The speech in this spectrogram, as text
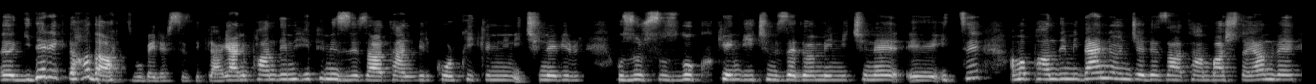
e, giderek daha da arttı bu belirsizlikler. Yani pandemi hepimizi zaten bir korku ikliminin içine, bir huzursuzluk, kendi içimize dönmenin içine e, itti. Ama pandemiden önce de zaten başlayan ve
